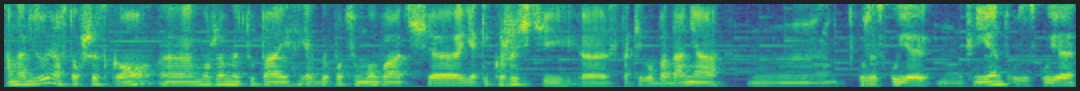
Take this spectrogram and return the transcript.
Analizując to wszystko, e, możemy tutaj jakby podsumować, e, jakie korzyści e, z takiego badania mm, uzyskuje mm, klient, uzyskuje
